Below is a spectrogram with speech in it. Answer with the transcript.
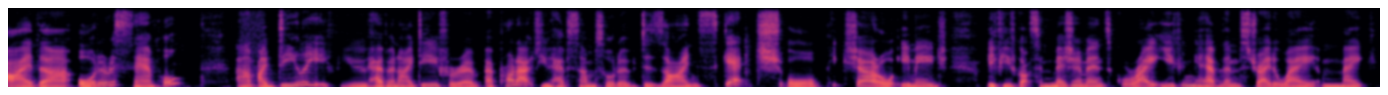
either order a sample um, ideally, if you have an idea for a, a product, you have some sort of design sketch or picture or image. If you've got some measurements, great, you can have them straight away make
